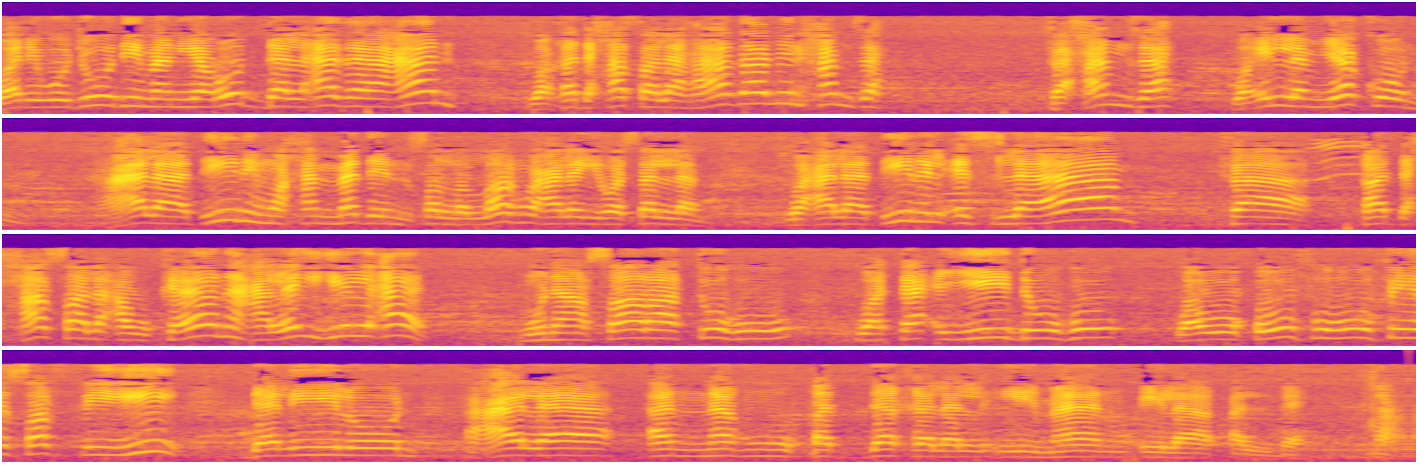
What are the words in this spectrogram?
ولوجود من يرد الأذى عنه وقد حصل هذا من حمزة. فحمزة وإن لم يكن على دين محمد صلى الله عليه وسلم وعلى دين الإسلام فقد حصل أو كان عليه الآن مناصرته وتأييده ووقوفه في صفه دليل على أنه قد دخل الإيمان إلى قلبه. نعم.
